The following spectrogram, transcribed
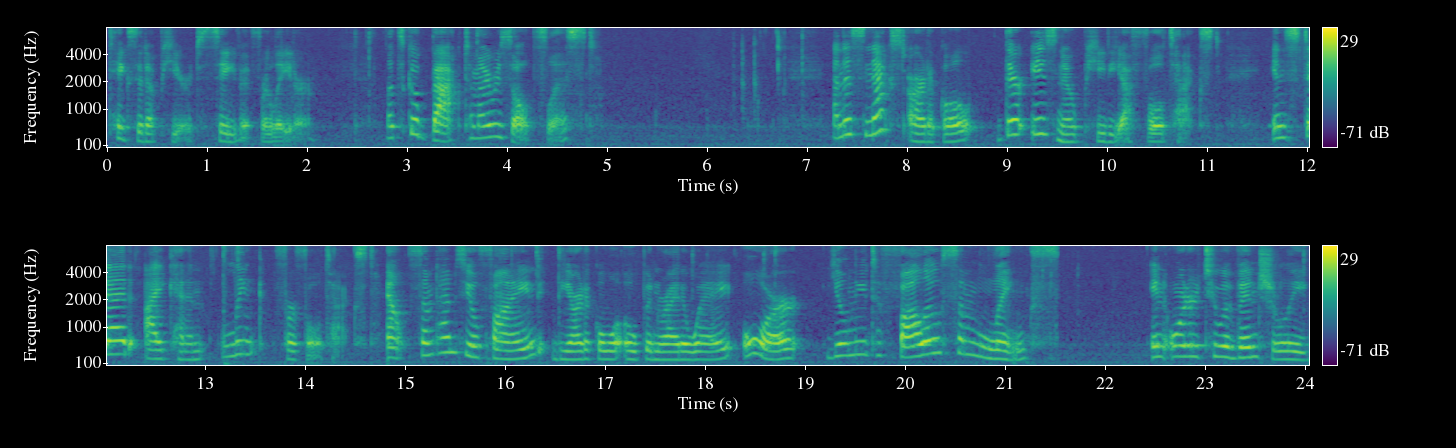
Takes it up here to save it for later. Let's go back to my results list. And this next article, there is no PDF full text. Instead, I can link for full text. Now, sometimes you'll find the article will open right away, or you'll need to follow some links in order to eventually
